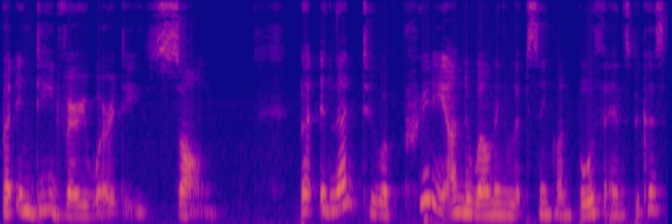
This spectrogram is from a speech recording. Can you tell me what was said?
but indeed very wordy, song. But it led to a pretty underwhelming lip sync on both ends because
